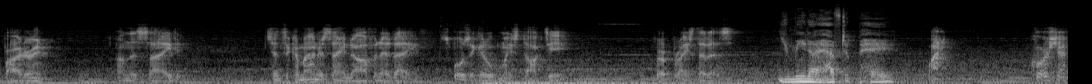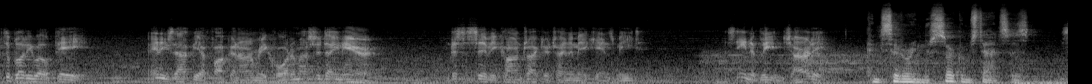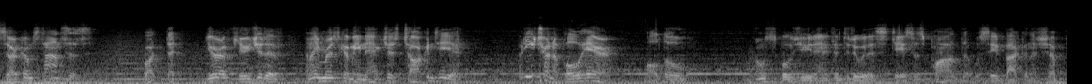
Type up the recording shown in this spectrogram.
Bartering. On the side. Since the commander signed off on it, I suppose I could open my stock to you. For a price, that is. You mean I have to pay? What? Of course you have to bloody well pay. Ain't exactly a fucking armory quartermaster down here. I'm just a civvy contractor trying to make ends meet. This ain't a bleeding charity. Considering the circumstances, Circumstances? What, that you're a fugitive and I'm risking my neck just talking to you? What are you trying to pull here? Although, I don't suppose you had anything to do with the stasis pod that was saved back on the ship.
